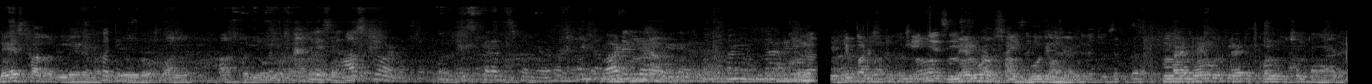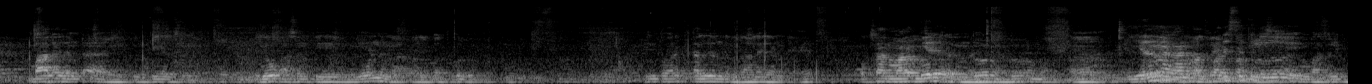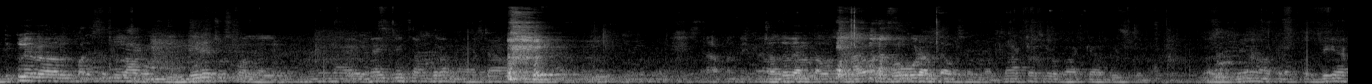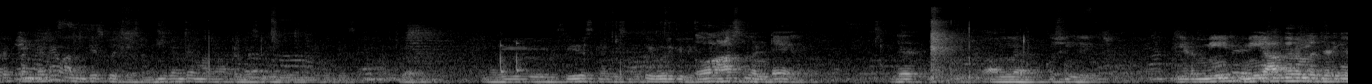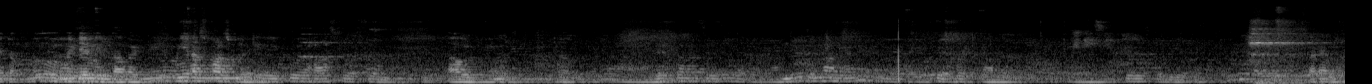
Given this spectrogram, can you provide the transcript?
డే స్కాలర్ లేరా ఎవరు వాళ్ళు హాస్టల్లో ఎట్టి పరిస్థితుల్లో మేము కూడా వస్తాం మరి మేము కూడా ప్లేట్ ఎత్తుకొని కూర్చుంటాం ఆడే. బాగాలేదంటే ఇప్పుడు తీయాల్సింది ఇదో అసలు ఏంది నా వాళ్ళ బతుకులు? ఇంతవరకు తల్లిదండ్రులు రాలేదంటే ఒకసారి మనం మీరే ఏదైనా కానీ వాళ్ళ పరిస్థితులు అసలు దిక్కులేని వాళ్ళ పరిస్థితులు లాగా ఉంది. మీరే చూసుకోవాలి వాళ్ళు చదువు ఎంత అవసరం? గో కూడా అంత అవసరం డాక్టర్స్ కూడా బాగా కేర్ తీసుకున్నారు మేము అక్కడ కొద్దిగా ఎఫెక్ట్ అంటేనే వాళ్ళని తీసుకొచ్చేసాం ఎందుకంటే మనం అక్కడ తీసుకొచ్చేసాం మరి. సీరియస్ కండిషన్ అయితే ఎవరికి హాస్టల్ అంటే వాళ్ళ క్వశ్చన్ చేయొచ్చు. ఇక్కడ మీ మీ ఆధ్వర్యంలో జరిగేటప్పుడు మిడ్ డే మీల్ కాబట్టి మీ రెస్పాన్సిబిలిటీ ఎక్కువ హాస్టల్ అవును. అయితే అందరూ తిన్నారు కానీ ఎక్కువ ఎఫెక్ట్ కాలేదు సరేనా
